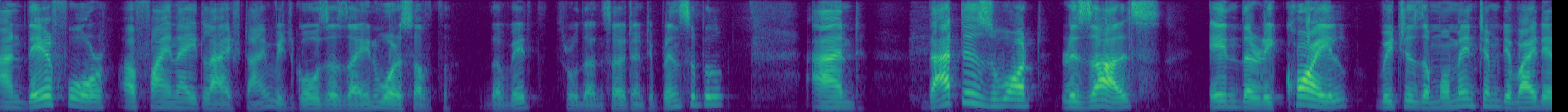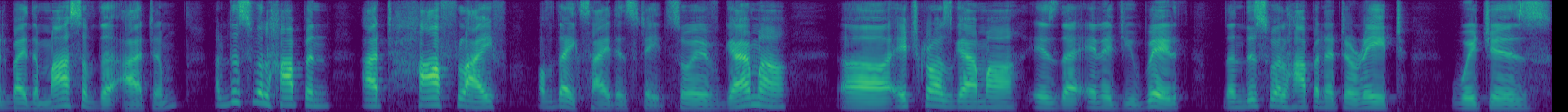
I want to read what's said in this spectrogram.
and therefore, a finite lifetime which goes as the inverse of the, width through the uncertainty principle. And that is what results in the recoil which is the momentum divided by the mass of the atom. And this will happen at half life of the excited state. So, if gamma uh, h cross gamma is the energy width then this will happen at a rate which is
